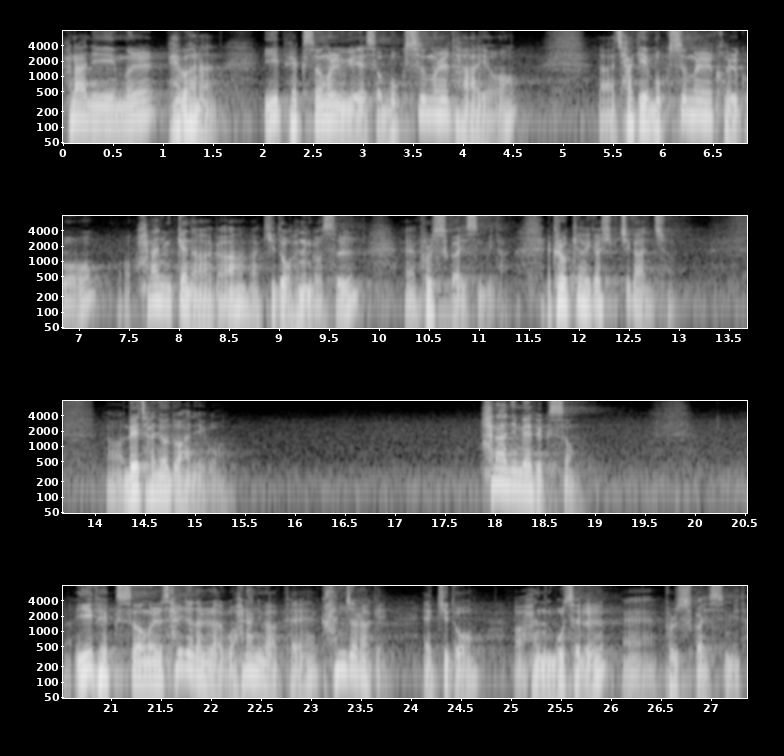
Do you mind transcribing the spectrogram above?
하나님을 배반한 이 백성을 위해서 목숨을 다하여 자기의 목숨을 걸고 하나님께 나아가 기도한 것을 볼 수가 있습니다. 그렇게 하기가 쉽지가 않죠. 어, 내 자녀도 아니고 하나님의 백성, 이 백성을 살려달라고 하나님 앞에 간절하게 기도한 모세를 볼 수가 있습니다.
